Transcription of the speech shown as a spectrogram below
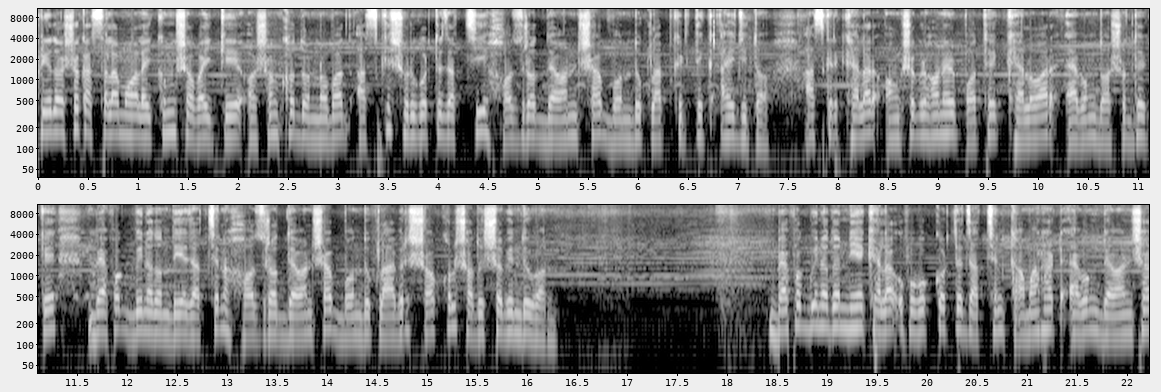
প্রিয় দর্শক, আসসালামু আলাইকুম। সবাইকে অসংখ্য ধন্যবাদ। আজকে শুরু করতে যাচ্ছি হজরত দেওয়ান শাহ বন্ধু ক্লাব কর্তৃক আয়োজিত। আজকের খেলার অংশগ্রহণের পথে খেলোয়াড় এবং দর্শকদেরকে ব্যাপক বিনোদন দিয়ে যাচ্ছেন হজরত দেওয়ান শাহ বন্ধু ক্লাবের সকল সদস্যবিন্দুগণ। ব্যাপক বিনোদন নিয়ে খেলা উপভোগ করতে যাচ্ছেন কামারহাট এবং দেওয়ানশাহ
